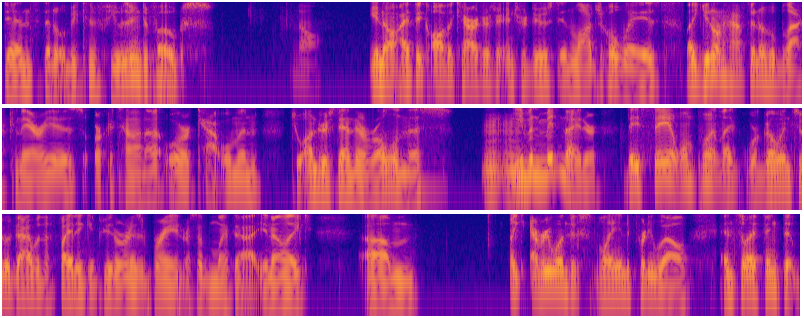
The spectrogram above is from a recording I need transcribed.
dense that it will be confusing to folks. No. You know, I think all the characters are introduced in logical ways. Like you don't have to know who Black Canary is or Katana or Catwoman to understand their role in this. Mm-mm. Even Midnighter, they say at one point like we're going to a guy with a fighting computer in his brain or something like that. You know, like um like everyone's explained pretty well. And so I think that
